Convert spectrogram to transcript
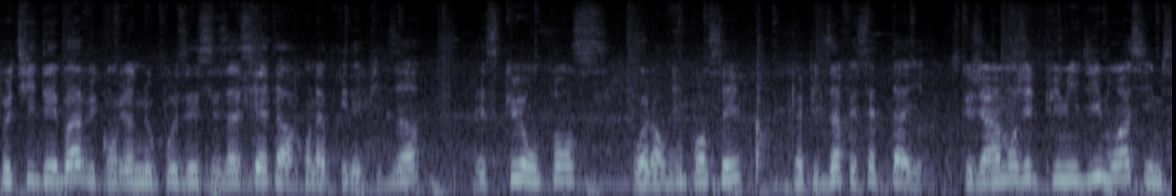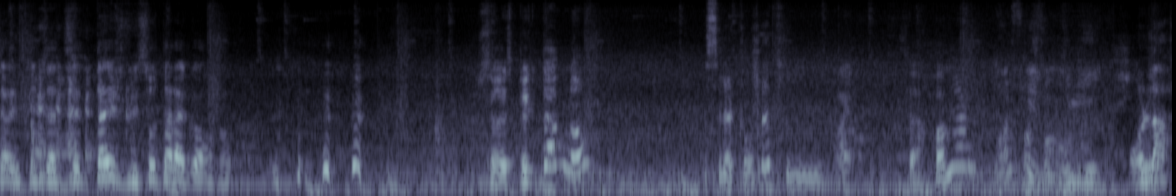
Petit débat, vu qu'on vient de nous poser ces assiettes alors qu'on a pris des pizzas. Est-ce qu'on pense, ou alors vous pensez, que la pizza fait cette taille? Parce que j'ai rien mangé depuis midi, moi, s'il me sert une pizza de cette taille, je lui saute à la gorge. hein. C'est respectable, non? C'est la courgette ou? Ça a l'air pas mal. Ouais, franchement. On l'a.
